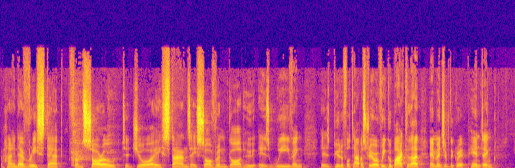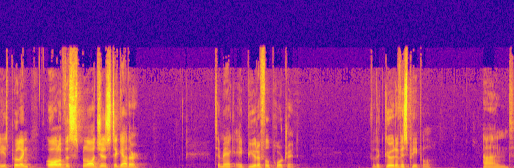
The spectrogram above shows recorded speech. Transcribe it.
Behind every step from sorrow to joy stands a sovereign God who is weaving his beautiful tapestry. Or if we go back to that image of the great painting, he is pulling all of the splodges together to make a beautiful portrait for the good of his people and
